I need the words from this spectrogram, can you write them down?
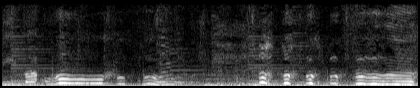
Diba? Oh, oh, oh.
